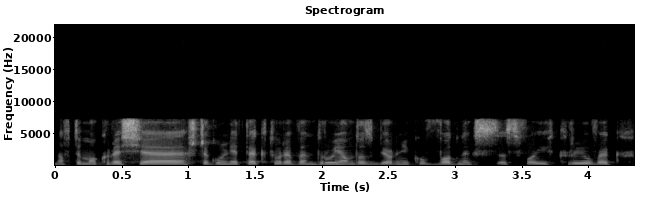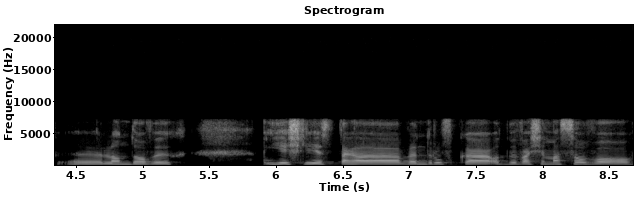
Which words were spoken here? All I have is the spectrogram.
no w tym okresie szczególnie te, które wędrują do zbiorników wodnych ze swoich kryjówek yy, lądowych, jeśli jest ta wędrówka, odbywa się masowo,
